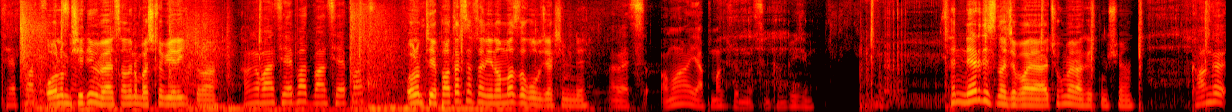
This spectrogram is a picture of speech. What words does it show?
TP at. Oğlum bir şey değil mi? Ben sanırım başka bir yere gittim ha. Kanka bana TP at bana TP at. Oğlum TP atarsam sen inanılmaz lag olacak şimdi. Evet ama yapmak zorundasın kankacığım. Sen neredesin acaba ya? Çok merak ettim şu an. Kanka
